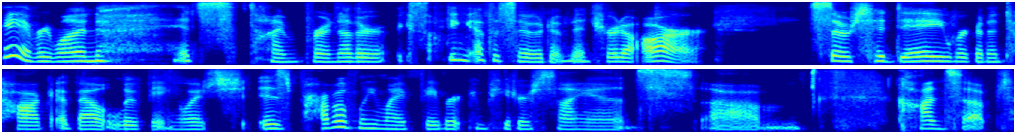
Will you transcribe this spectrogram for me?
Hey everyone, it's time for another exciting episode of Intro to R. So today we're going to talk about looping, which is probably my favorite computer science um, concept,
